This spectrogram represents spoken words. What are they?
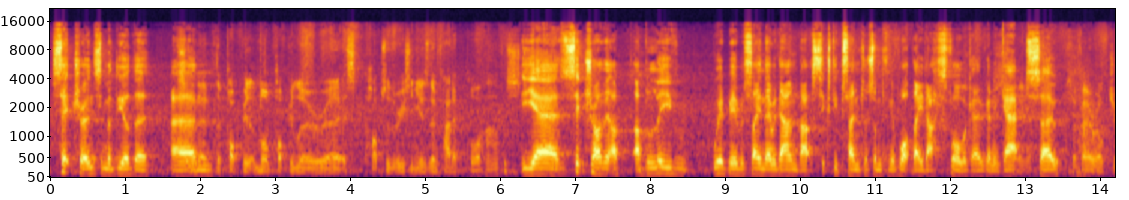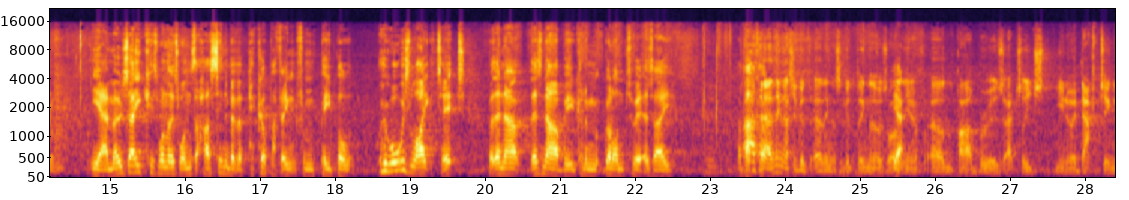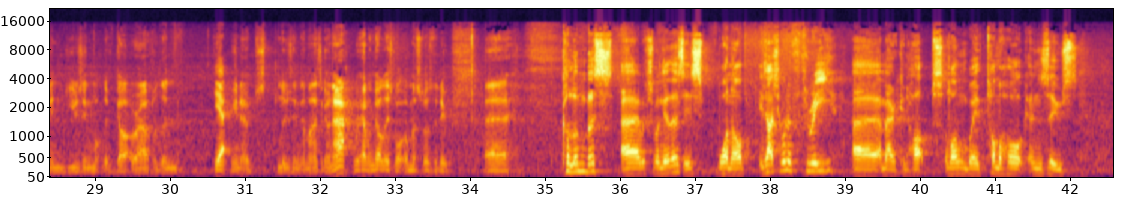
Citra and some of the other. Um, of the, the popular, more popular uh, hops of the recent years, they've had a poor harvest. yeah, Citra, I, I believe Weirdbeard was saying they were down about 60% or something of what they'd asked for, were going to get. So It's a fair old chunk. Yeah, Mosaic is one of those ones that has seen a bit of a pickup, I think, from people who always liked it, but then now there's now been kind of gone onto it as a, a I, th- I think that's a good. I think that's a good thing though as well. Yeah. You know, on the part of brewers actually just you know adapting and using what they've got rather than Yeah. you know just losing their minds and going ah we haven't got this. What am I supposed to do? Uh, Columbus, uh, which is one of the others, is one of is actually one of three uh, American hops, along with Tomahawk and Zeus,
